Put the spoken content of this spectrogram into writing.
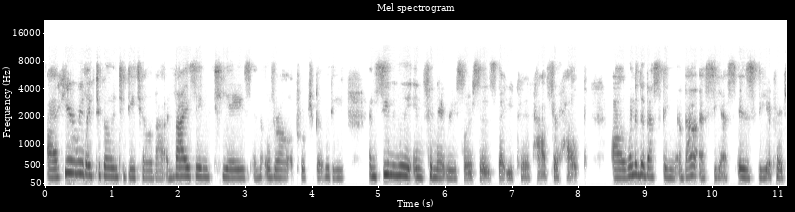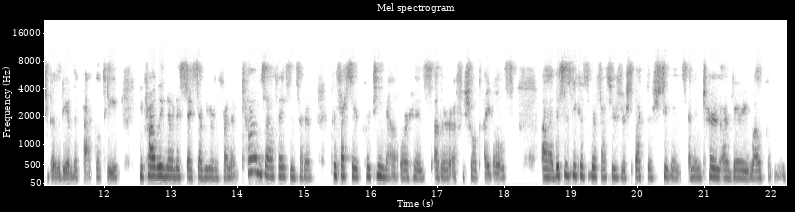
Uh, here we'd like to go into detail about advising, TAs, and the overall approachability and seemingly infinite resources that you could have for help. Uh, one of the best thing about SCS is the approachability of the faculty. You probably noticed I said we were in front of Tom's office instead of Professor Cortina or his other official titles. Uh, this is because the professors respect their students and in turn are very welcoming.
